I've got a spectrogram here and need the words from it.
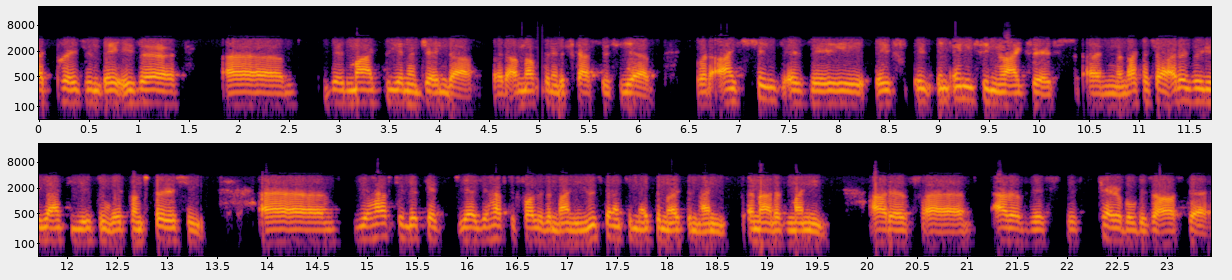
at present there is a um, there might be an agenda, but I'm not going to discuss this here. But I think if, if in anything like this, and like I said, I don't really like to use the word conspiracy. Uh, you have to look at yeah, you have to follow the money. Who's going to make the most money, amount of money out of uh, out of this this terrible disaster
